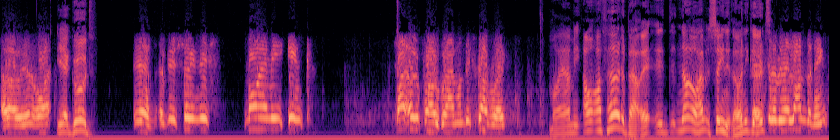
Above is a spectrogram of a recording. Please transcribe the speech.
Hello, Iain. All right. Yeah, good. Iain, have you seen this Miami Ink tattoo program on Discovery? Miami. Oh, I've heard about it. it no, I haven't seen it though. Any good? It's going to be a London Ink.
